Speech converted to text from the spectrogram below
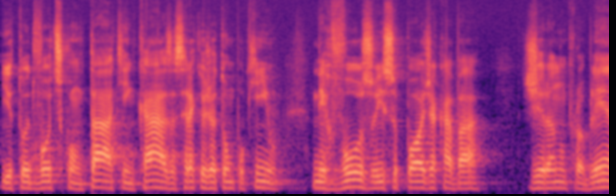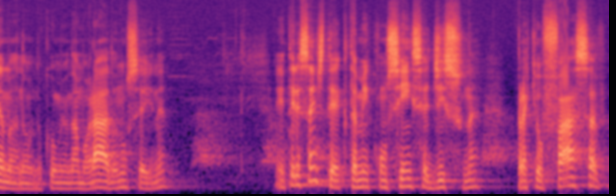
e eu tô, vou descontar aqui em casa? Será que eu já estou um pouquinho nervoso e isso pode acabar gerando um problema no, no, com o meu namorado? Não sei, né? É interessante ter também consciência disso, né? Para que eu faça.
